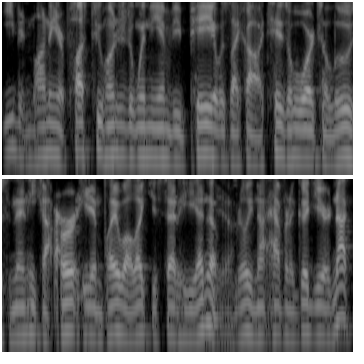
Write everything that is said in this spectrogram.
even money or plus 200 to win the MVP. It was like, oh, it's his award to lose. And then he got hurt. He didn't play well. Like you said, he ended up yeah. really not having a good year. Not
